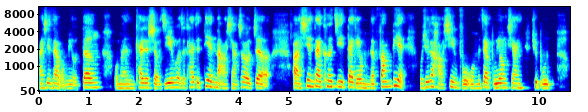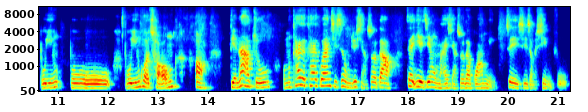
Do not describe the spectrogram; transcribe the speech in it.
那现在我们有灯，我们开着手机或者开着电脑，享受着啊现代科技带给我们的方便，我觉得好幸福。我们再不用像去捕捕萤捕捕萤火虫哦，点蜡烛，我们开个开关，其实我们就享受到在夜间，我们还享受到光明，这也是一种幸福。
